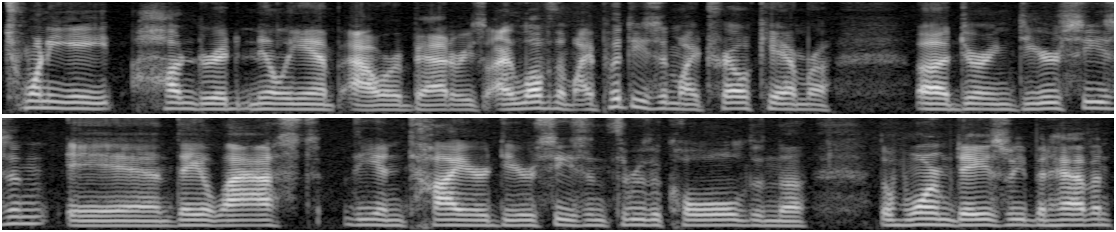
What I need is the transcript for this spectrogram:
2800 milliamp hour batteries. I love them. I put these in my trail camera uh, during deer season, and they last the entire deer season through the cold and the, the warm days we've been having.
